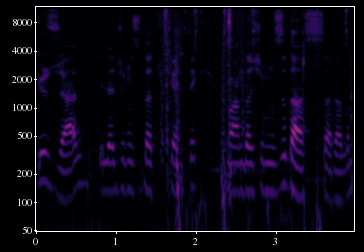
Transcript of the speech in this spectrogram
Güzel. İlacımızı da tükettik. Bandajımızı da saralım.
